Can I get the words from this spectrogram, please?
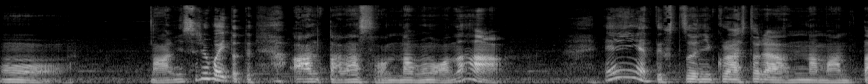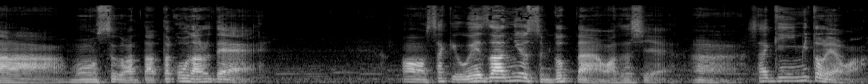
うん。何すればいいったってあんたなそんなものはな。ええんやって普通に暮らしとりゃあんなもんあんたら。もうすぐあんたあったこうなるで。ああさっきウェザーニュース見とったんや私。うん。最近見とるやわ。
